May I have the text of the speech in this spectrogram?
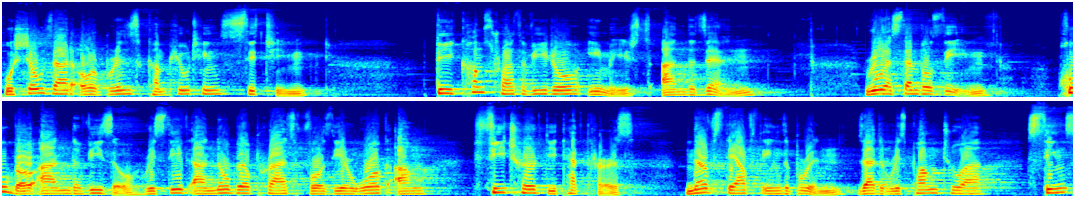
who showed that our brain's computing system deconstructs visual images and then reassembles them. Hubel and Wiesel received a Nobel Prize for their work on feature detectors, nerve cells in the brain that respond to a thing's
